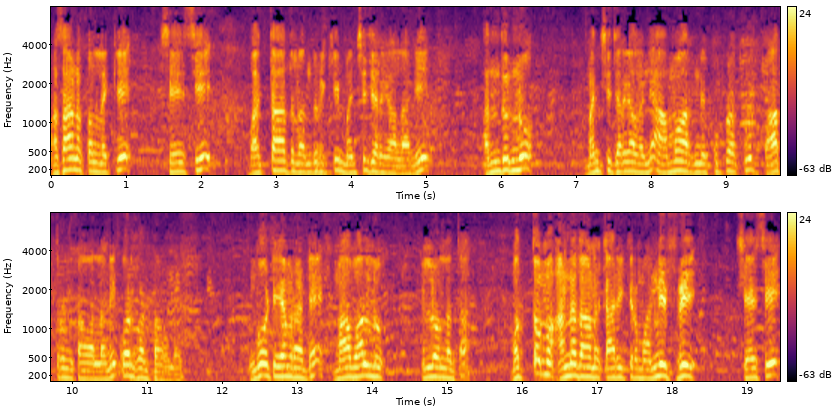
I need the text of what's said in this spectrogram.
మసాన పనులకి చేసి భక్తాదులందరికీ మంచి జరగాలని అందరినూ మంచి జరగాలని ఆ అమ్మవారిని కుప్పకు పాత్రలు కావాలని కోరుకుంటా ఉన్నాడు ఇంకోటి ఏమరా అంటే మా వాళ్ళు పిల్లోళ్ళంతా మొత్తం అన్నదాన కార్యక్రమం అన్ని ఫ్రీ చేసి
